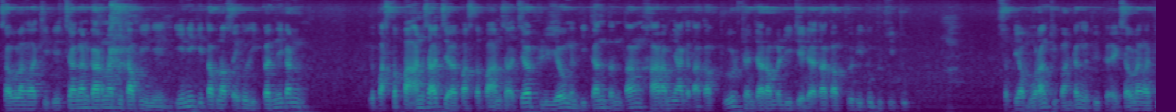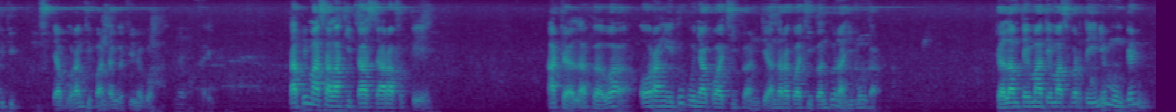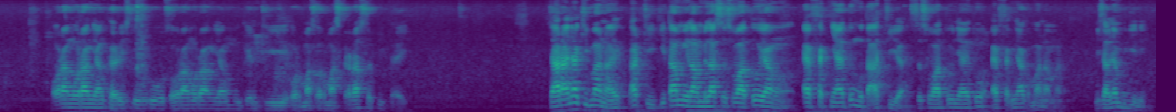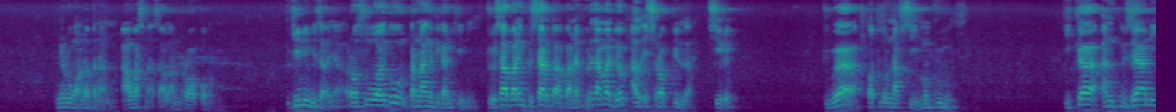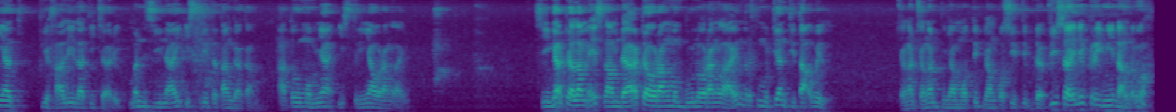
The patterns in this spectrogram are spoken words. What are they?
Saya ulang lagi, jangan karena kitab ini, ini kitab Nasihul Ibad ini kan ya pas tepaan saja, pas tepaan saja beliau ngendikan tentang haramnya ketakabur dan cara mendidik takabur itu begitu. Setiap orang dipandang lebih baik. Saya ulang lagi, di, setiap orang dipandang lebih nopo baik. Tapi masalah kita secara fikih adalah bahwa orang itu punya kewajiban. Di antara kewajiban itu nahi mungkar. Dalam tema-tema seperti ini mungkin orang-orang yang garis lurus, orang-orang yang mungkin di ormas-ormas keras lebih baik. Caranya gimana? Tadi kita milah-milah sesuatu yang efeknya itu mutaadiyah, sesuatunya itu efeknya ke mana-mana. Misalnya begini, ini rumah tenan, awas nak salah rokok. Begini misalnya, Rasulullah itu pernah ngetikan gini, dosa paling besar itu apa? Nabi pertama jawab al billah, syirik. Dua, kotlun nafsi, membunuh. Tiga, antuzaniyat bihali latijari, menzinai istri tetangga kamu atau umumnya istrinya orang lain. Sehingga dalam Islam tidak ada orang membunuh orang lain terus kemudian ditakwil. Jangan-jangan punya motif yang positif. Tidak bisa, ini kriminal. Loh.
